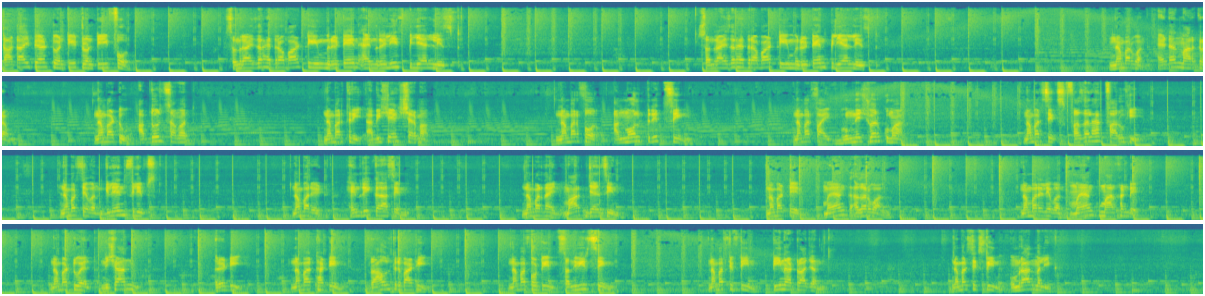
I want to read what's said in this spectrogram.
Tata I 2024 Sunriser Hyderabad team retain and release player list Sunriser Hyderabad team retain player list number one Aiden Markram number two Abdul Samad number three Abhishek Sharma number four Anmol Preet Singh number five Bhuvneshwar Kumar number six Fazal Haq Farooqi number seven Glenn Phillips number eight Heinrich Klaasen number nine Marco Jansen number ten Mayank Agarwal number eleven Mayank Markande number twelfth निशान Reddy number thirteen Rahul Tripathi number fourteen Sanvir Singh number fifteen T Natarajan number sixteen Umran Malik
